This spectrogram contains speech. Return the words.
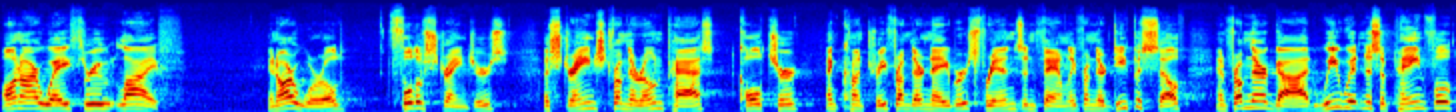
on our way through life. In our world, full of strangers, estranged from their own past, culture, and country, from their neighbors, friends, and family, from their deepest self, and from their God, we witness a painful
